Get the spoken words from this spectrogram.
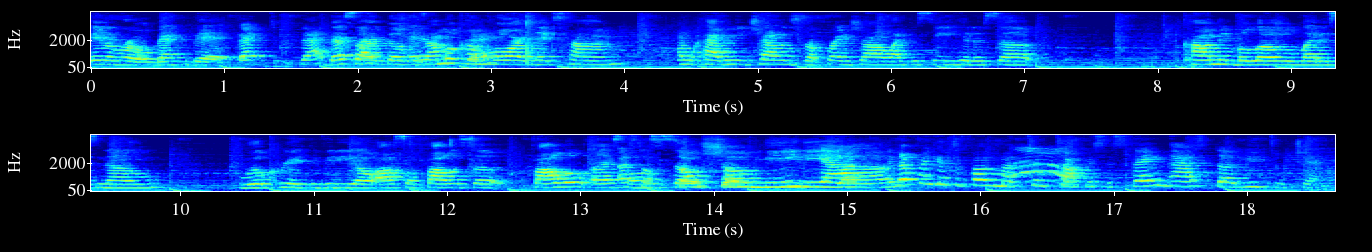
in a row, back to back. That that That's all right though, because I'm gonna come day. hard next time. I don't have any challenges or pranks y'all like to see, hit us up. Comment below, let us know. We'll create the video. Also follow us up, follow us That's on social media. And don't forget to follow my TikTok. It's the same as the YouTube channel.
